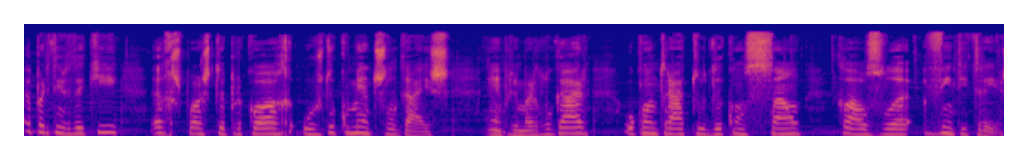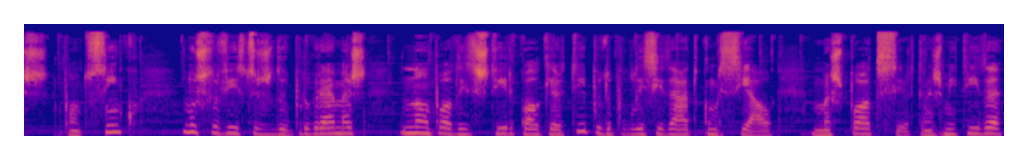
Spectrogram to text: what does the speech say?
A partir daqui, a resposta percorre os documentos legais. Em primeiro lugar, o contrato de concessão, cláusula 23.5. Nos serviços de programas não pode existir qualquer tipo de publicidade comercial, mas pode ser transmitida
